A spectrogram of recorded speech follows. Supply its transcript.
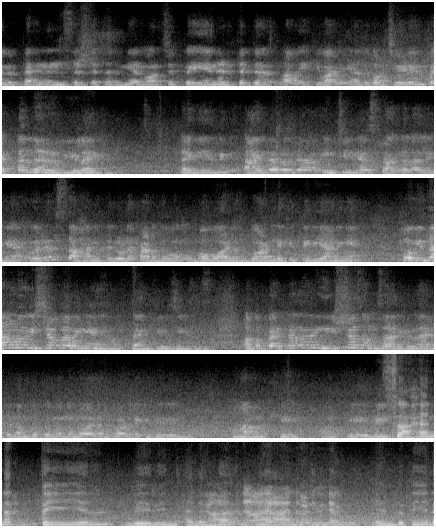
ഒരു കുറച്ച് എടുത്തിട്ട് അത് ലൈക്ക് ഇത് ഒരു ഇന്റീരിയർ സ്ട്രഗിൾ അല്ലെങ്കിൽ ഒരു സഹനത്തിലൂടെ കടന്നു പോകുമ്പോൾ വേർഡ് ഓഫ് ഗോഡിലേക്ക് തിരിയാണെങ്കിൽ ഓ ഇതാണോ ഈശോ പറഞ്ഞത് താങ്ക് യു ജീസസ് അപ്പൊ പെട്ടെന്ന് ഈശോ സംസാരിക്കുന്നതായിട്ട് നമുക്ക് തോന്നും വേർഡ് ഓഫ് ഗോഡിലേക്ക് തിരിയുന്നു സഹനത്തീയിൽ വിരിഞ്ഞ എന്ത് തീല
